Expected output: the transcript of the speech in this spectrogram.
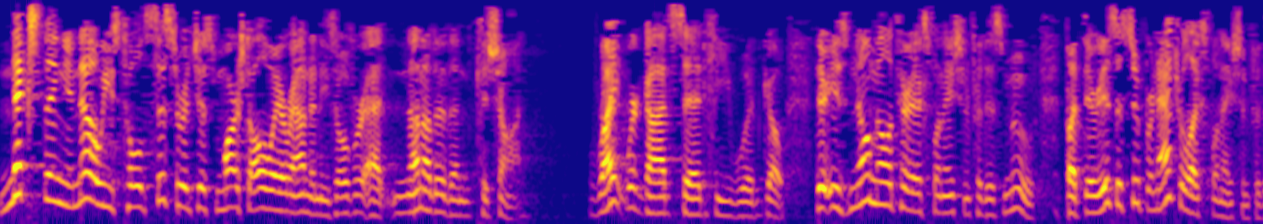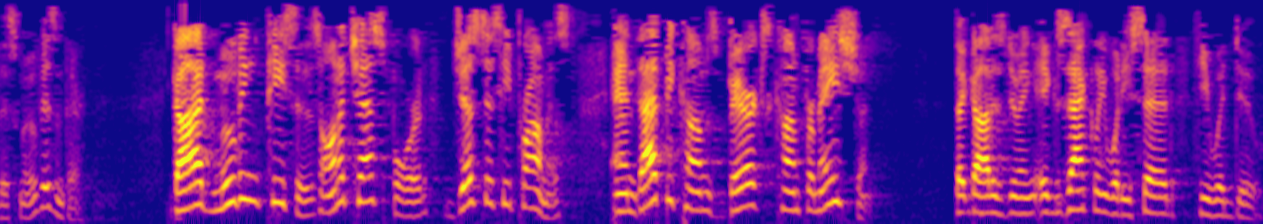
Next thing you know, he's told Sisera just marched all the way around and he's over at none other than Kishon. Right where God said he would go. There is no military explanation for this move, but there is a supernatural explanation for this move, isn't there? God moving pieces on a chessboard just as he promised, and that becomes Barak's confirmation that God is doing exactly what He said He would do.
